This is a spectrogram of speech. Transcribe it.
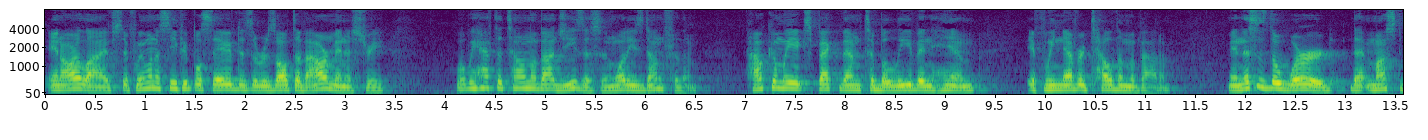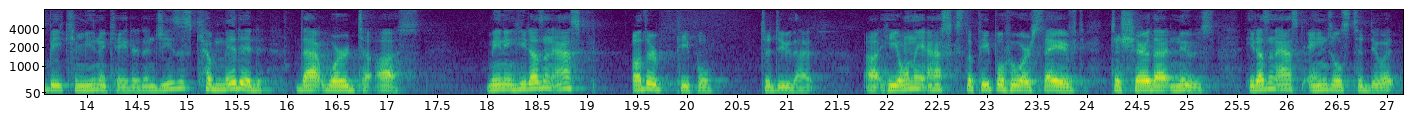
in our lives, if we want to see people saved as a result of our ministry, well, we have to tell them about Jesus and what he's done for them. How can we expect them to believe in him if we never tell them about him? And this is the word that must be communicated. And Jesus committed that word to us. Meaning he doesn't ask other people to do that. Uh, he only asks the people who are saved to share that news. He doesn't ask angels to do it.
